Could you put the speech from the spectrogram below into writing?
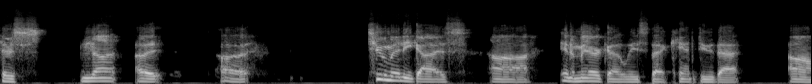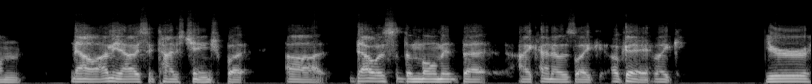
there's not a, a too many guys uh, in America at least that can't do that. Um, now, I mean, obviously times change, but uh, that was the moment that I kind of was like, okay, like you're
